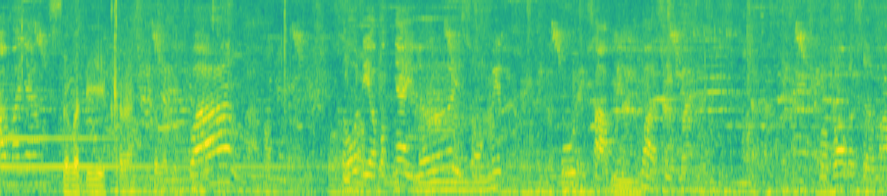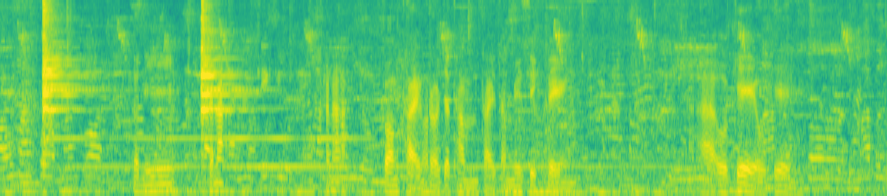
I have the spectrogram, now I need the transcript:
เข้ามายังสวัสดีครับ สวัสดีกว้างโตเดียวบักใหญ่เลยสองเมตรปูนสามเมตรกว่าสิบเมตรพวกพ่อก็เสริมเอามาก่อนมาก่อนตอนนี้คณะเค้กอยู่คณะกองถ่ายของเราจะทำถ่ายทำมิวสิกเพลงอ่าโอเคโอเคมาเบิ่ง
